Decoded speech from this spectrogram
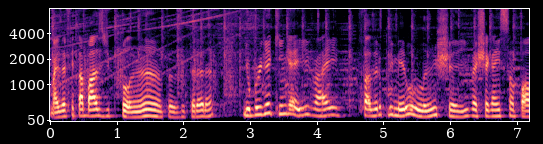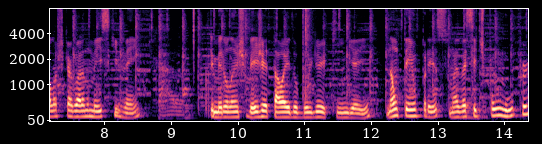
mas é feita à base de plantas e tararã. E o Burger King aí vai fazer o primeiro lanche aí, vai chegar em São Paulo, acho que agora no mês que vem. Primeiro lanche vegetal aí do Burger King aí. Não tem o preço, mas vai ser tipo um Whopper,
